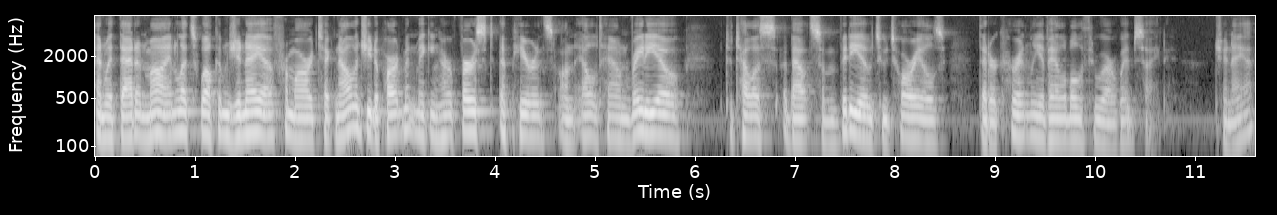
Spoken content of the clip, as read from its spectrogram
And with that in mind, let's welcome Janaea from our technology department making her first appearance on L Town Radio to tell us about some video tutorials that are currently available through our website. Janaea?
